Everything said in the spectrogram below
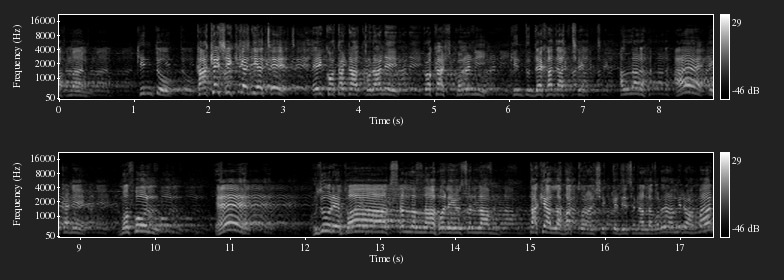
রহমান। কিন্তু কাকে শিক্ষা দিয়েছে? এই কথাটা কোরআনে প্রকাশ করেনি, কিন্তু দেখা যাচ্ছে আল্লাহর হ্যাঁ এখানে মফুল হ্যাঁ হুজুরে পাক সাল্লাল্লাহু আলাইহি ওয়াসাল্লাম, তাকে আল্লাহ পাক কোরআন শিক্ষা দিয়েছেন। আল্লাহ বলেন আমি রহমান,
